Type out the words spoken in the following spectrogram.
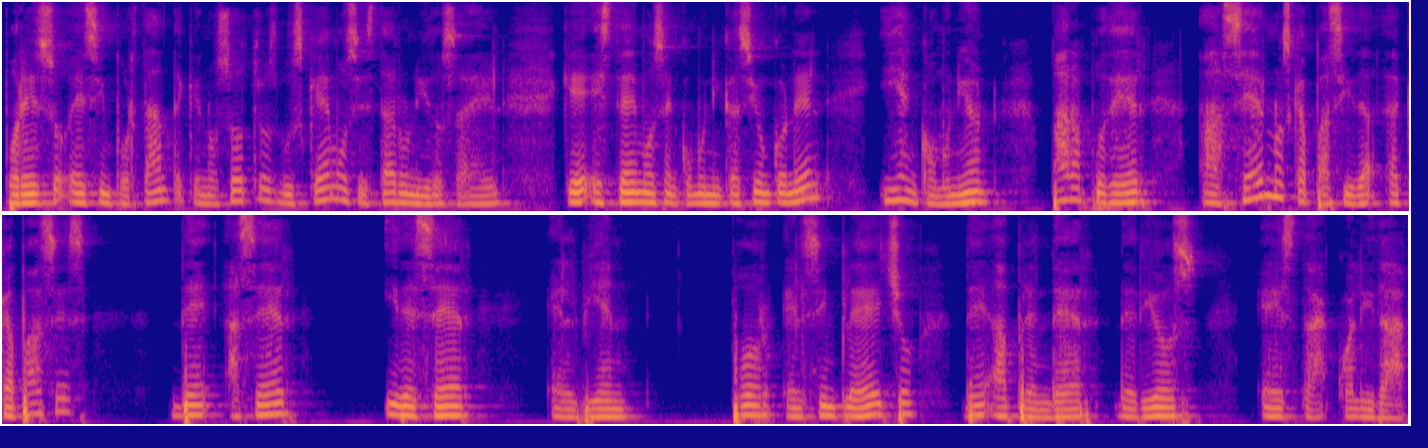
Por eso es importante que nosotros busquemos estar unidos a Él, que estemos en comunicación con Él y en comunión para poder hacernos capaces de hacer y de ser el bien por el simple hecho de aprender de Dios esta cualidad.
